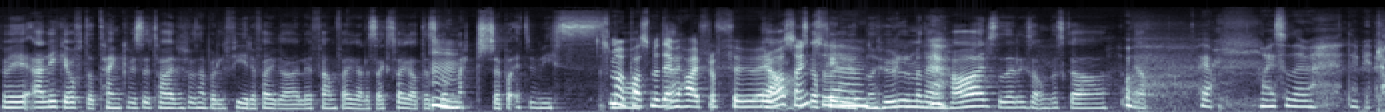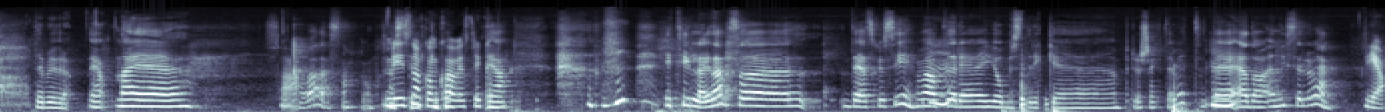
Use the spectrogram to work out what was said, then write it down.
For jeg liker ofte å tenke hvis du tar for fire farger eller fem farger eller seks farger, at det skal Mm. matche på et visst Så må det passe med det vi har fra før Ja, òg, sant? skal fylle ut noen hull med det vi har, så det liksom det skal Ja, ja. Nei, så det, det blir bra. det blir bra. Ja. Nei, eh, Så. hva var det jeg snakka om? Vi snakka om hva vi strikka. Ja. I tillegg, da, så Det jeg skulle si, var at det jobbstrikkeprosjektet mitt, det er da en nisselue. Ja.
